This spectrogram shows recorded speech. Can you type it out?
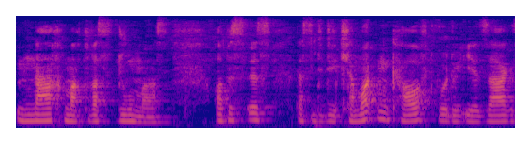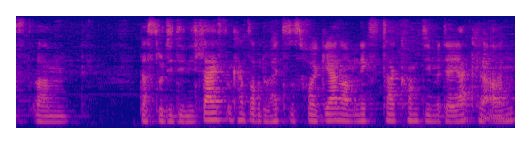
nachmacht, was du machst. Ob es ist, dass sie dir die Klamotten kauft, wo du ihr sagst, ähm, dass du dir die nicht leisten kannst, aber du hättest es voll gerne und am nächsten Tag kommt die mit der Jacke an.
